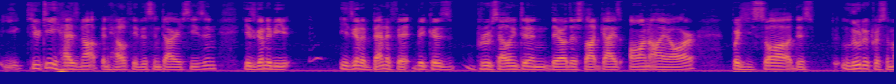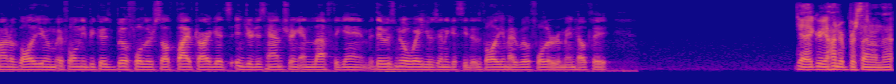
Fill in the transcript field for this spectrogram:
Coutee has not been healthy this entire season. He's going to be he's going to benefit because Bruce Ellington, the other slot guys on IR, but he saw this ludicrous amount of volume, if only because Will Fuller saw five targets, injured his hamstring, and left the game. There was no way he was going to get see this volume had Will Fuller remained healthy. Yeah, I agree 100% on that.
